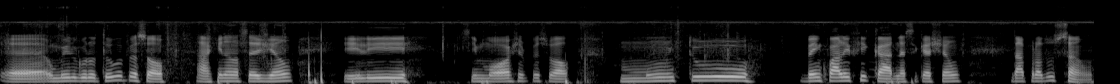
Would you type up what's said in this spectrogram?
é, o milho gurutuba, pessoal, aqui na nossa região, ele se mostra, pessoal, muito bem qualificado nessa questão da produção.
